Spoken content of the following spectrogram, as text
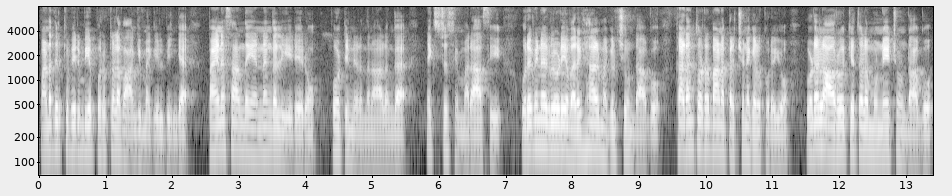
மனதிற்கு விரும்பிய பொருட்களை வாங்கி மகிழ்வீங்க. பயணம் சார்ந்த எண்ணங்கள் ஈடேறும். போட்டி நிறந்த நாளுங்க. நெக்ஸ்ட்டு சிம்மராசி உறவினர்களுடைய வருகையால் மகிழ்ச்சி உண்டாகும் கடன் தொடர்பான பிரச்சனைகள் குறையும் உடல் ஆரோக்கியத்தில் முன்னேற்றம் உண்டாகும்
